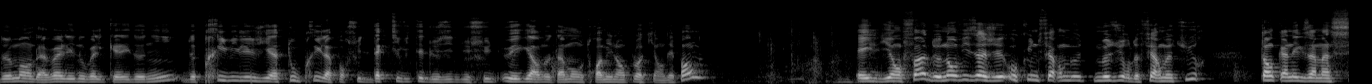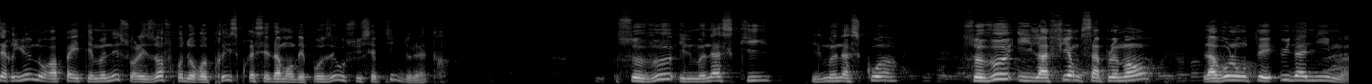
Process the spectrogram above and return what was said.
demande à Vallée Nouvelle-Calédonie de privilégier à tout prix la poursuite d'activités de l'usine du Sud, eu égard notamment aux 3000 emplois qui en dépendent. Et il dit enfin de n'envisager aucune mesure de fermeture tant qu'un examen sérieux n'aura pas été mené sur les offres de reprise précédemment déposées ou susceptibles de l'être. Ce vœu, il menace qui? Il menace quoi? Ce vœu, il affirme simplement la volonté unanime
